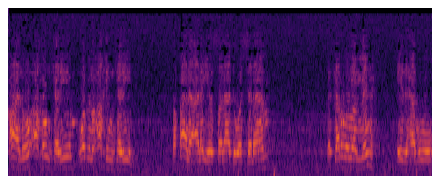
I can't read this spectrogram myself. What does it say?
قالوا أخ كريم وابن أخ كريم. فقال عليه الصلاة والسلام تكرما منه اذهبوا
